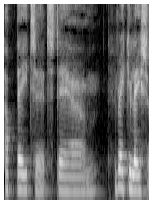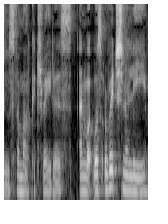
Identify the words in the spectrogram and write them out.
updated their um, regulations for market traders, and what was originally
